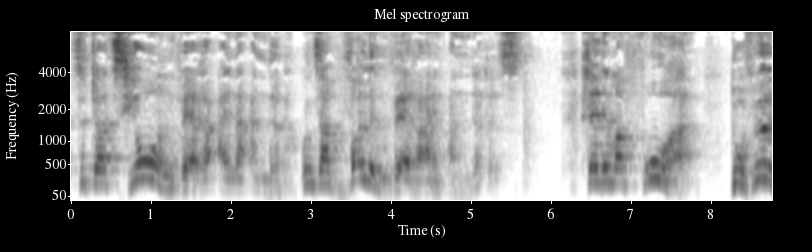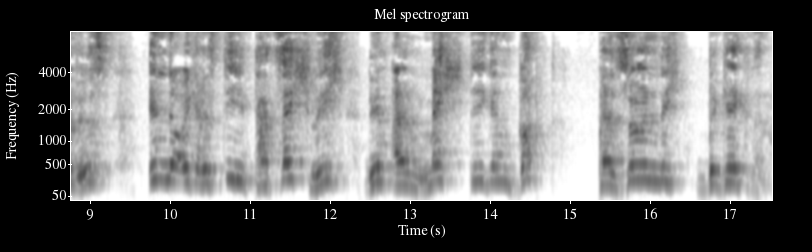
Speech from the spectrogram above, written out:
Situation wäre eine andere, unser Wollen wäre ein anderes. Stell dir mal vor, du würdest in der Eucharistie tatsächlich dem allmächtigen Gott persönlich begegnen.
